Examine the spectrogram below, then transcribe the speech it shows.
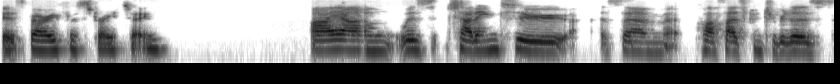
it's very frustrating. I um was chatting to some plus size contributors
